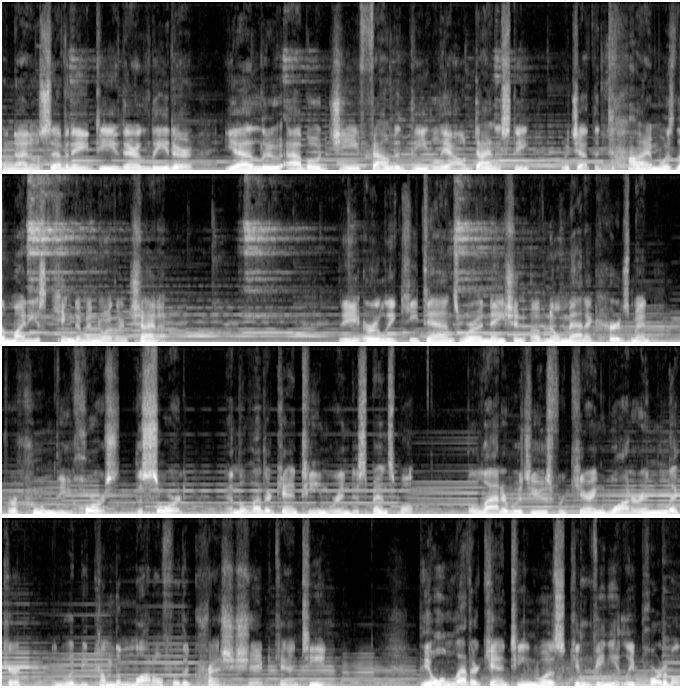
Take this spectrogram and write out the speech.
In 907 AD, their leader, Ye Abo Ji, founded the Liao dynasty, which at the time was the mightiest kingdom in northern China. The early Khitans were a nation of nomadic herdsmen for whom the horse, the sword, and the leather canteen were indispensable. The latter was used for carrying water and liquor and would become the model for the crest shaped canteen. The old leather canteen was conveniently portable.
